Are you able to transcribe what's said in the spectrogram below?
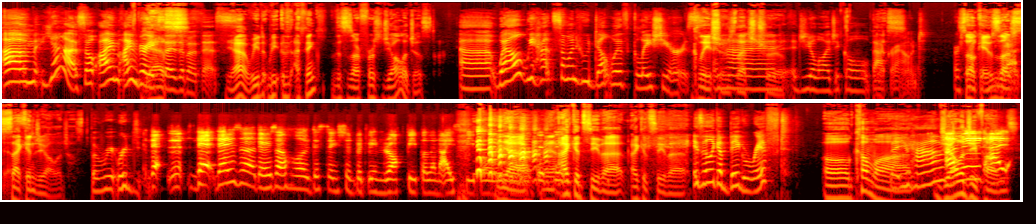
Um. Yeah. So I'm I'm very Yes. excited about this. Yeah, we, we I think this is our first geologist. Uh. Well, we had someone who dealt with glaciers. and Glaciers, that's true. A geological background. Our So okay, this is our second geologist. But we're, we're There, there, there is a there is a whole distinction between rock people and ice people. Yeah, yeah, I could see that. I could see that. is it like a big rift? Oh, come on. That you have? geology I mean, puns. I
